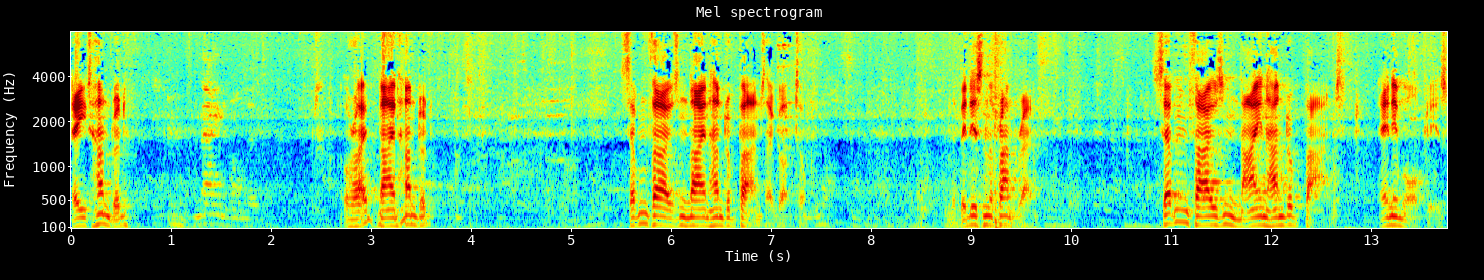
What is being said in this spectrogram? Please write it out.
800. 900. All right, 900. 7,900 pounds I've got to. The bid is in the front row. 7,900 pounds. Any more, please?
